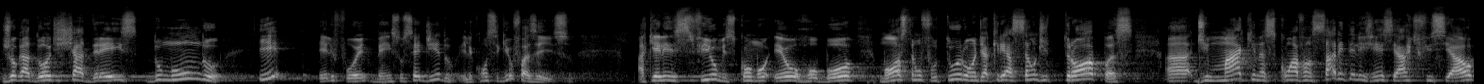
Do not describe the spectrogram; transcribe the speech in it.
jogador de xadrez do mundo. E ele foi bem sucedido, ele conseguiu fazer isso. Aqueles filmes como Eu, Robô mostram um futuro onde a criação de tropas ah, de máquinas com avançada inteligência artificial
